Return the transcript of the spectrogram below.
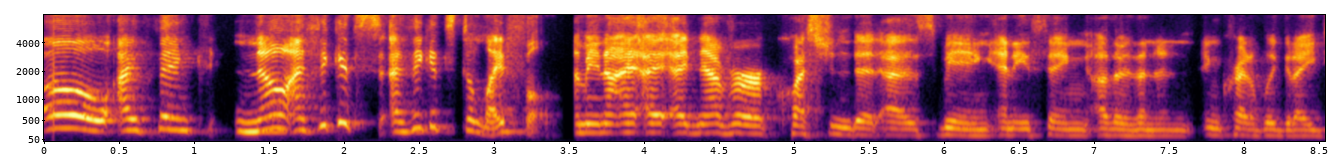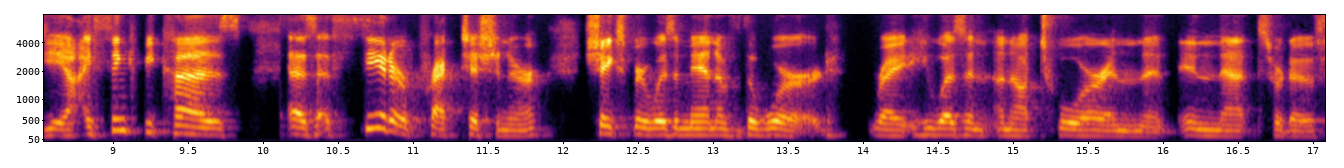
Oh, I think no. I think it's I think it's delightful. I mean, I, I, I never questioned it as being anything other than an incredibly good idea. I think because as a theater practitioner, Shakespeare was a man of the word, right? He wasn't an auteur in that in that sort of.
